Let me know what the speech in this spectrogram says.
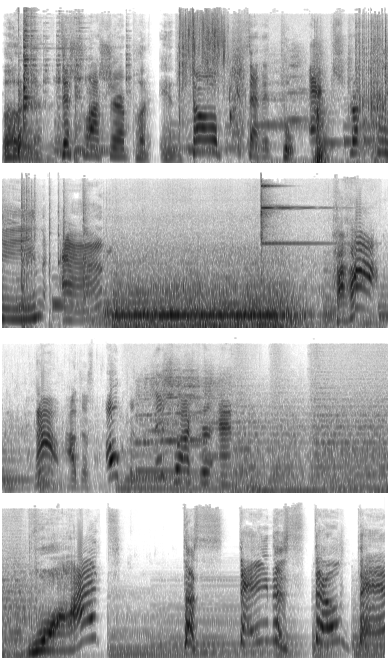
Load it in the dishwasher, put in soap, set it to extra clean, and. Haha! Now I'll just open the dishwasher and. What? The stain is still there?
